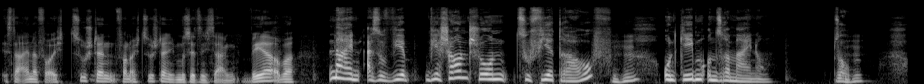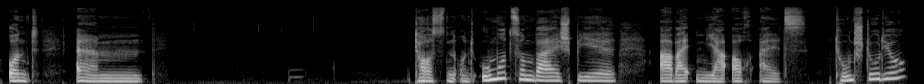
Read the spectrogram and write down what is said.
ist da einer für euch zuständ, von euch zuständig? Ich muss jetzt nicht sagen, wer, aber. Nein, also wir, wir schauen schon zu vier drauf mhm. und geben unsere Meinung. So. Mhm. Und ähm, Thorsten und Umo zum Beispiel arbeiten ja auch als Tonstudio.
